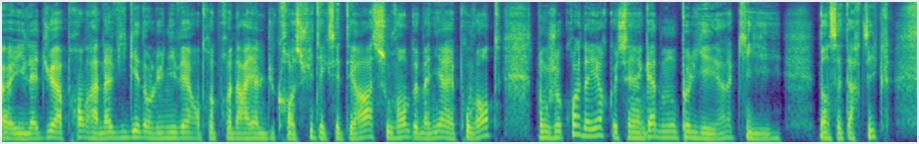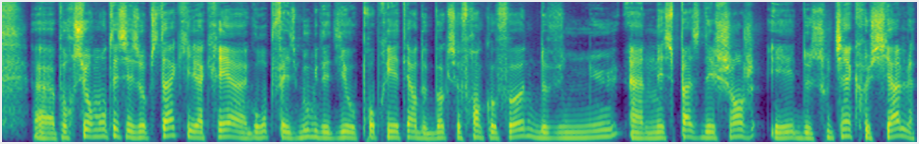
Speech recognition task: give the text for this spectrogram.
Euh, il a dû apprendre à naviguer dans l'univers entrepreneurial du CrossFit, etc., souvent de manière éprouvante. Donc je crois d'ailleurs que c'est un gars de Montpellier hein, qui, dans cet article, euh, pour surmonter ces obstacles, il a créé un groupe Facebook dédié aux propriétaires de boxe francophones, devenu un espace d'échange et de soutien crucial.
